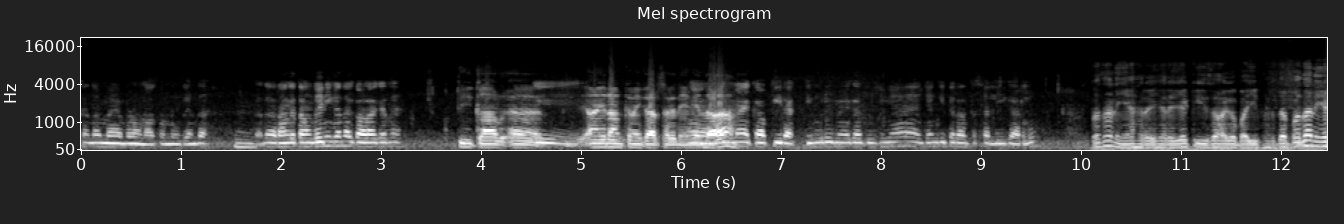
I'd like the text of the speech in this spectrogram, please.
ਕਹਿੰਦਾ ਮੈਂ ਬਣਾਉਣਾ ਤੁਹਾਨੂੰ ਕਹਿੰਦਾ। ਕਹਿੰਦਾ ਰੰਗ ਤਾਂ ਆਉਂਦਾ ਹੀ ਨਹੀਂ ਕਹਿੰਦਾ ਕਾਲਾ ਕਹਿੰਦਾ। ਤੁਸੀਂ ਕਾਰ ਐਂ ਰੰਗ ਕਿਵੇਂ ਕਰ ਸਕਦੇ ਆ ਕਹਿੰਦਾ ਮੈਂ ਕਾਪੀ ਰੱਖਤੀ ਮੂਰੇ ਮੈਂ ਕਿਹਾ ਤੁਸੀਂ ਐ ਚੰਗੀ ਤਰ੍ਹਾਂ ਤਸੱਲੀ ਕਰ ਲਓ। ਪਤਾ ਨਹੀਂ ਹਰੇ ਹਰੇ ਜਾਂ ਕੀ ਸਾਗ ਪਾਈ ਫਿਰਦਾ ਪਤਾ ਨਹੀਂ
